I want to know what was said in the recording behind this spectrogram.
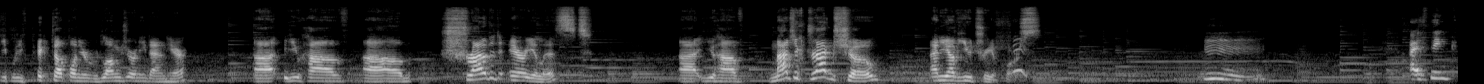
people you've picked up on your long journey down here. Uh, you have um, Shrouded Aerialist. Uh, you have Magic Drag Show. And you have U Tree, of course. Hmm. I think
